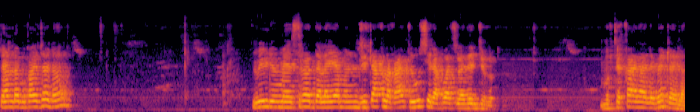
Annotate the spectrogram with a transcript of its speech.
त्यांना बी काय झालं? व्हिडिओ मी श्रद्धाला या म्हणून जे टाकला का ते उशिरा पोचला त्यांच्याकडं. मग ते काय झालं भेटायला?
